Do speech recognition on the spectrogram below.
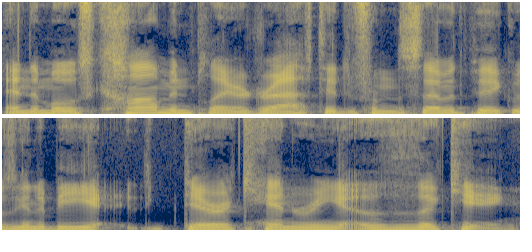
And the most common player drafted from the seventh pick was going to be Derrick Henry, the king.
